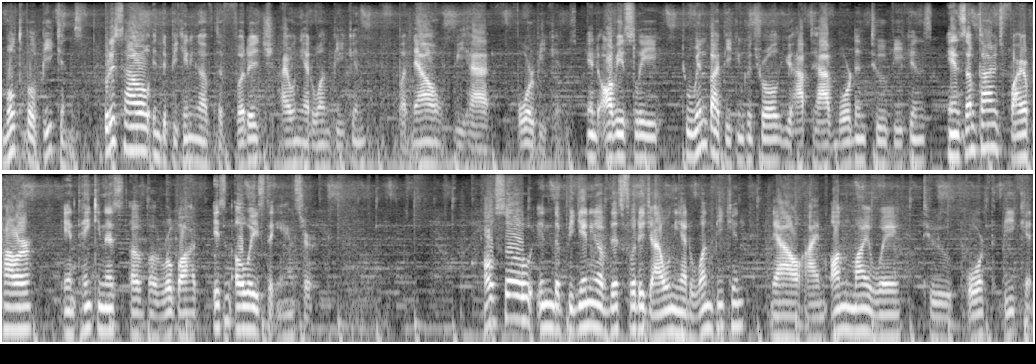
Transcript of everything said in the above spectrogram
multiple beacons. Notice how in the beginning of the footage I only had one beacon but now we have four beacons. And obviously, to win by beacon control, you have to have more than two beacons. And sometimes firepower and tankiness of a robot isn't always the answer. Also, in the beginning of this footage, I only had one beacon. Now I'm on my way to fourth beacon.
